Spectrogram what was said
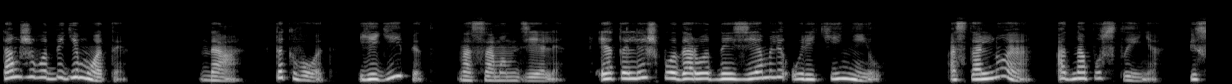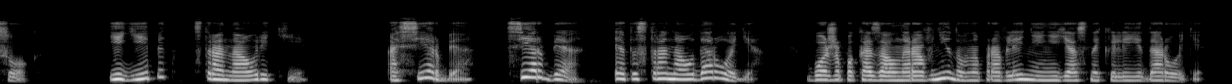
Там живут бегемоты. Да, так вот, Египет на самом деле это лишь плодородные земли у реки Нил. Остальное – одна пустыня, песок. Египет – страна у реки. А Сербия? Сербия – это страна у дороги. Боже показал на равнину в направлении неясной колеи дороги.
